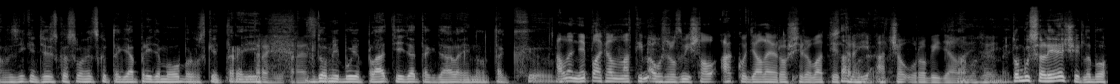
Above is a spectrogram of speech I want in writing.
vznikne Československo, tak ja prídem o obrovské trhy, Trhy, presne. kto mi bude platiť a tak ďalej. No tak Ale neplakal nad tým a už rozmýšľal, ako ďalej rozširovať tie trhy Samozrejme. a čo urobiť ďalej. hej. To museli riešiť, lebo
